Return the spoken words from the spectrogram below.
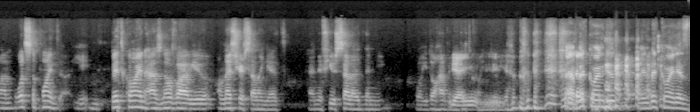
man, what's the point? Bitcoin has no value unless you're selling it, and if you sell it, then well, you don't have any Yeah, Bitcoin, you- do you? Yeah, Bitcoin, dude. I mean, Bitcoin is.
